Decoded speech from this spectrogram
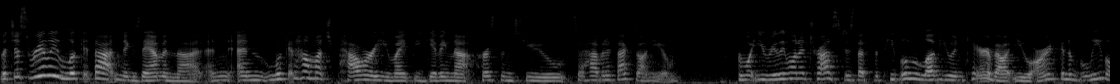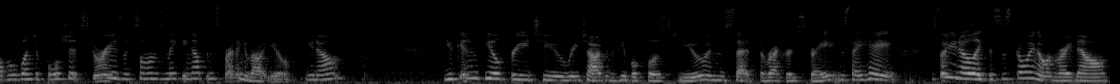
but just really look at that and examine that and, and look at how much power you might be giving that person to, to have an effect on you. And what you really want to trust is that the people who love you and care about you aren't going to believe a whole bunch of bullshit stories that someone's making up and spreading about you, you know? you can feel free to reach out to the people close to you and set the record straight and say, hey, just so you know, like this is going on right now.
